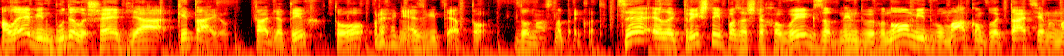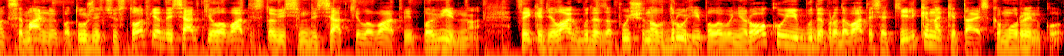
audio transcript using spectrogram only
Але він буде лише для Китаю та для тих, хто приганяє звідти авто. До нас, наприклад, це електричний позашляховик з одним двигуном і двома комплектаціями максимальною потужністю 150 кВт і 180 кВт відповідно. Цей Cadillac буде запущено в другій половині року і буде продаватися тільки на китайському ринку.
